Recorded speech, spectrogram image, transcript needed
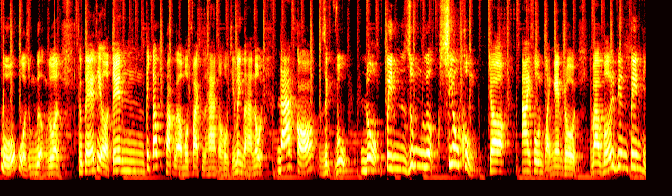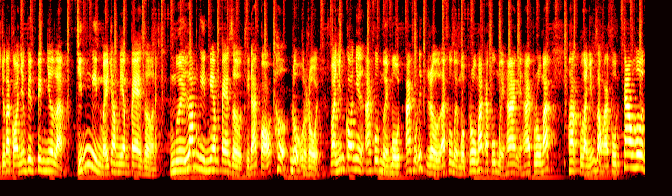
bố của dung lượng luôn. Thực tế thì ở trên TikTok hoặc là ở một vài cửa hàng ở Hồ Chí Minh và Hà Nội đã có dịch vụ độ pin dung lượng siêu khủng cho iPhone của anh em rồi. Và với viên pin thì chúng ta có những viên pin như là 9.000 mấy trăm mAh này 15.000 mAh thì đã có thợ độ rồi. Và những con như iPhone 11, iPhone XR, iPhone 11 Pro Max, iPhone 12, 12 Pro Max hoặc là những dòng iPhone cao hơn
